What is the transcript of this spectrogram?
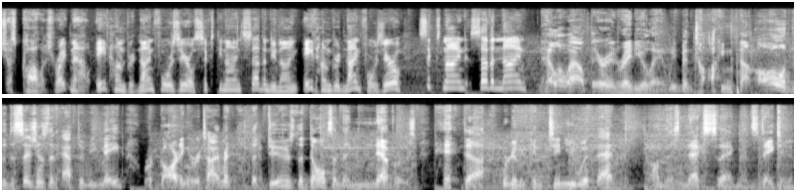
just call us right now 800 940 6979. 800 940 6979. Hello out there in Radio Land. We've been talking about all of the decisions that have to be made regarding retirement, the do's, the don'ts, and the nevers. And uh, we're going to continue with that on this next segment. Stay tuned.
